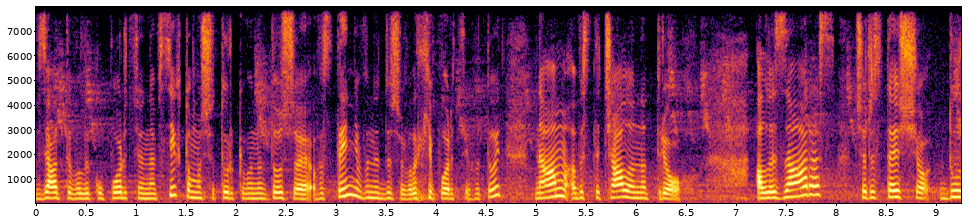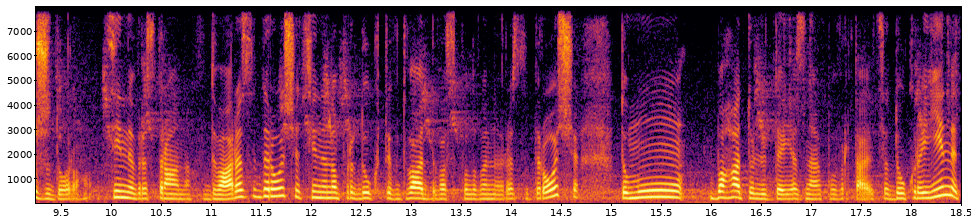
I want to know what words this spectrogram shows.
взяти велику порцію на всіх, тому що турки вони дуже гостинні, вони дуже великі порції готують. Нам вистачало на трьох. Але зараз через те, що дуже дорого, ціни в ресторанах в два рази дорожче, ціни на продукти в два-два з половиною рази дорожче. Тому багато людей я знаю повертаються до України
